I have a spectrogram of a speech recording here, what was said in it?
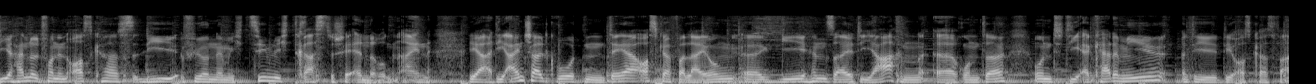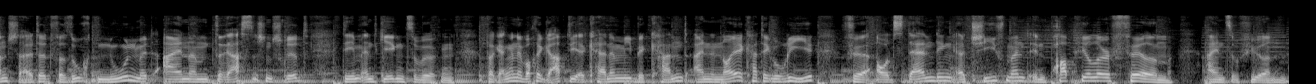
die handelt von den Oscars, die führen nämlich ziemlich drastische Änderungen ein. Ja, die Einschaltquoten der Oscarverleihung äh, gehen seit Jahren äh, runter und die Academy, die die Oscars veranstaltet, versucht nun mit einem drastischen Schritt dem entgegenzuwirken. Vergangene Woche gab die Academy bekannt, eine neue Kategorie für Outstanding Achievement in Popular Film einzuführen.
